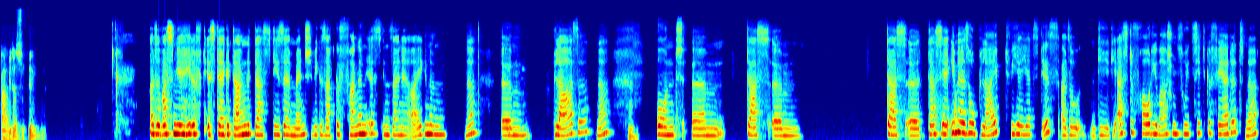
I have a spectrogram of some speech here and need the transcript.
da wieder zu finden? Also was mir hilft, ist der Gedanke, dass dieser Mensch, wie gesagt, gefangen ist in seiner eigenen ne, ähm, Blase ne? Hm. und ähm, dass ähm, dass, äh, dass er immer so bleibt, wie er jetzt ist. Also die, die erste Frau, die war schon suizidgefährdet, ne?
